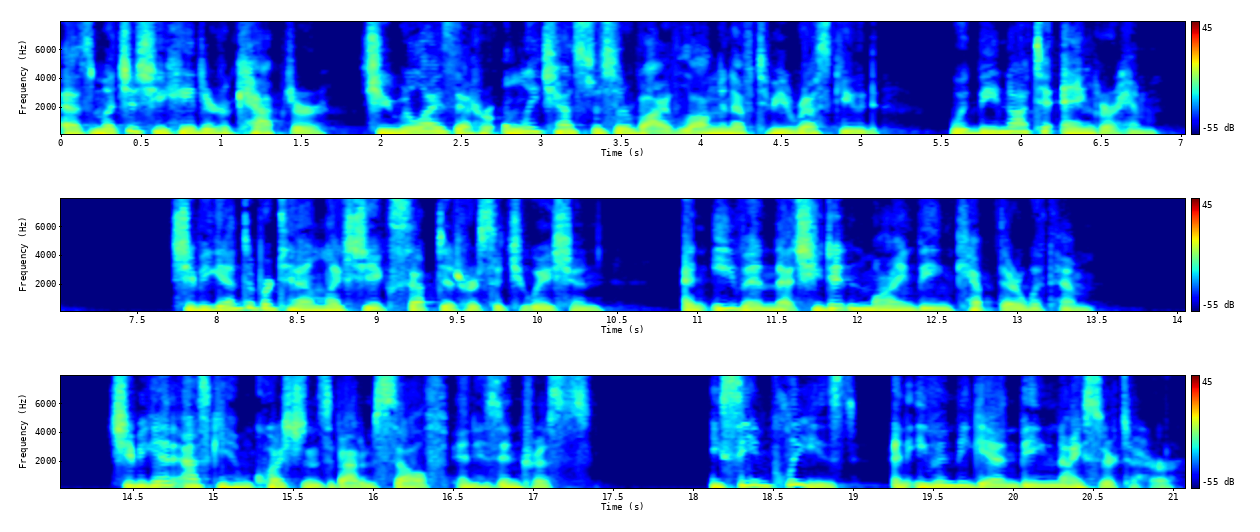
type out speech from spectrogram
As much as she hated her captor, she realized that her only chance to survive long enough to be rescued would be not to anger him. She began to pretend like she accepted her situation and even that she didn't mind being kept there with him. She began asking him questions about himself and his interests. He seemed pleased and even began being nicer to her.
